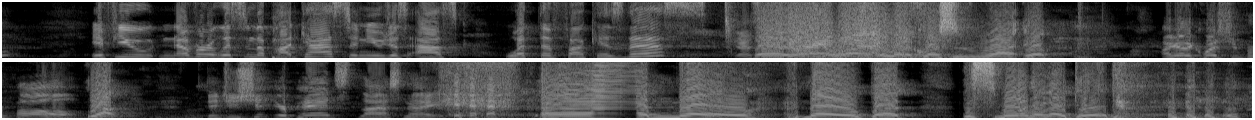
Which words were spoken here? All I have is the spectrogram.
If you never listen to the podcast and you just ask, "What the fuck is this?" Guys, Oh, yeah. Alright. Ryan, we got a question from Ryan. Yep. I got a question for Paul. Yeah. Did you shit your pants last night? Uh, no, no, but this morning I did.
